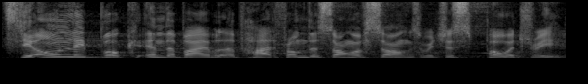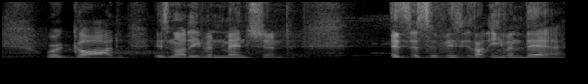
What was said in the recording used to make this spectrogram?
It's the only book in the Bible, apart from the Song of Songs, which is poetry, where God is not even mentioned. It's as if he's not even there.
